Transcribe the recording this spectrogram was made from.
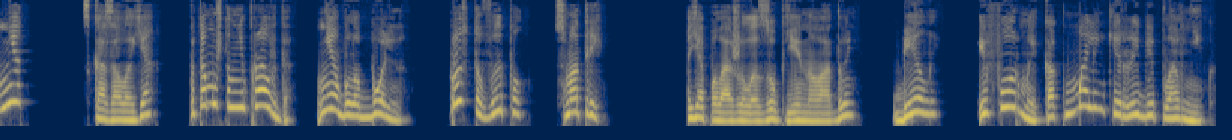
«Нет», — сказала я, «потому что мне правда не было больно. Просто выпал. Смотри». Я положила зуб ей на ладонь, белый и формой, как маленький рыбий плавник.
